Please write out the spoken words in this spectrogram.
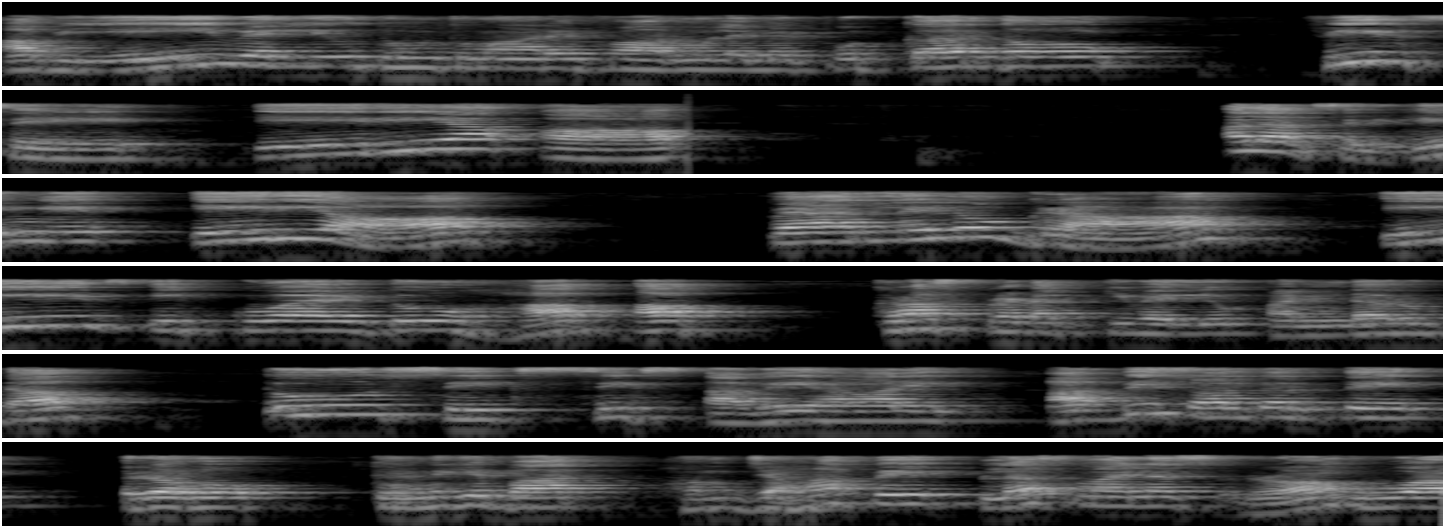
अब यही वैल्यू तुम तुम्हारे फॉर्मूले में पुट कर दो। फिर से एरिया ऑफ़ अलग से लिखेंगे। Area of parallelogram is equal to half of cross product की value under root of two six six आ गई हमारी, आप भी सॉल्व करते रहो। करने के बाद हम जहाँ पे प्लस माइनस रॉन्ग हुआ,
